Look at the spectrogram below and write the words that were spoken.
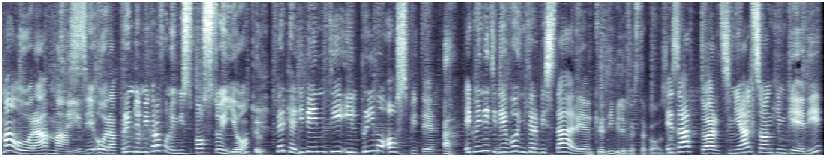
Ma ora, Massi, Sì. ora prendo il microfono e mi sposto io Eh. perché diventi il primo ospite. Ah, E quindi ti devo intervistare. incredibile questa cosa. Esatto, anzi mi alzo anche in piedi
